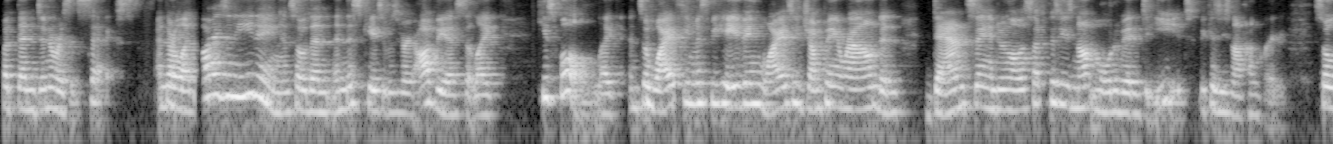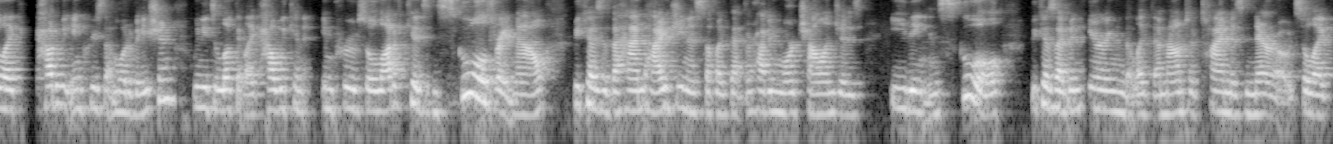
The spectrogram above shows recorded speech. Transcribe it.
But then dinner was at six, and they're like, "Why isn't he eating?" And so then in this case, it was very obvious that like he's full. Like, and so why is he misbehaving? Why is he jumping around and dancing and doing all this stuff? Because he's not motivated to eat because he's not hungry. So like how do we increase that motivation? We need to look at like how we can improve. So a lot of kids in schools right now because of the hand hygiene and stuff like that, they're having more challenges eating in school because I've been hearing that like the amount of time is narrowed. So like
